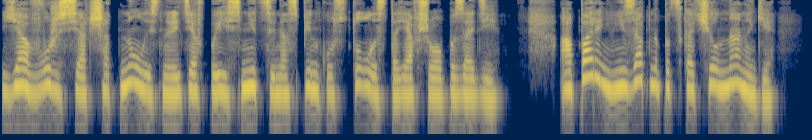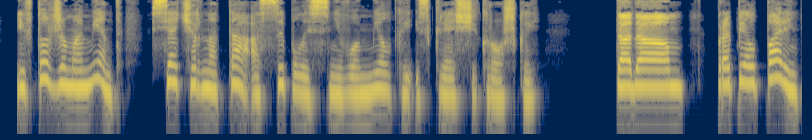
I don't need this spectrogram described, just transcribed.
Я в ужасе отшатнулась, налетев поясницей на спинку стула, стоявшего позади. А парень внезапно подскочил на ноги, и в тот же момент вся чернота осыпалась с него мелкой искрящей крошкой. «Та-дам!» — пропел парень,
